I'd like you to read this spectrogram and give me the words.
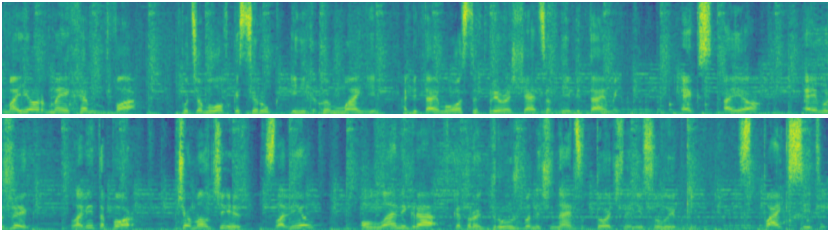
Майор Мейхем 2. Путем ловкости рук и никакой магии обитаемый остров превращается в необитаемый. Экс-Айо. Эй, мужик, лови топор. Чё молчишь? Словил? Онлайн-игра, в которой дружба начинается точно не с улыбки. Spike City.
